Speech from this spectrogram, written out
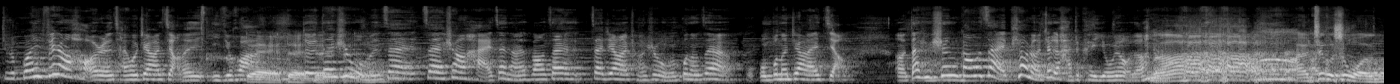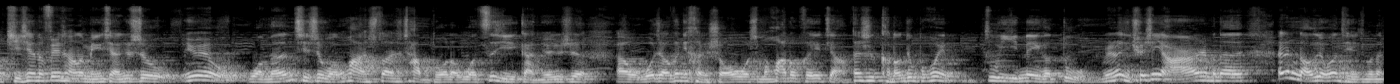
就是关系非常好的人才会这样讲的一句话。对对对但是我们在在上海，在南方，在在这样的城市，我们不能这样，我们不能这样来讲。呃，但是身高在，漂亮这个还是可以拥有的。啊，哎，这个是我体现的非常的明显，就是因为我们其实文化算是差不多了，我自己感觉就是，呃，我只要跟你很熟，我什么话都可以讲，但是可能就不会注意那个度，比如说你缺心眼儿什么的，哎，你脑子有问题什么的，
